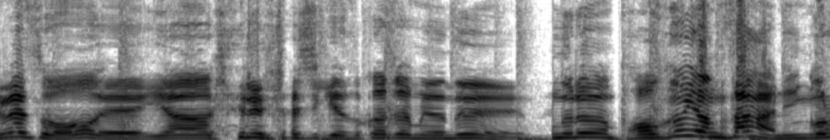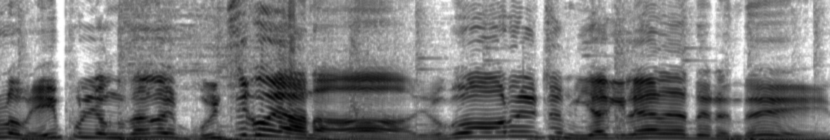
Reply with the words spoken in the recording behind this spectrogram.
그래서 예, 이야기를 다시 계속하자면은 오늘은 버그 영상 아닌 걸로 웨이풀 영상을 뭘 찍어야 하나 요거를 좀 이야기를 해야 되는데.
